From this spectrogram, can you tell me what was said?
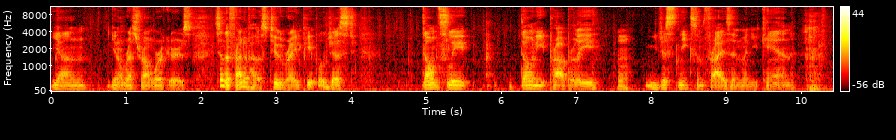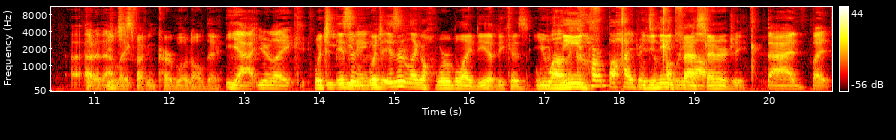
young you know restaurant workers. It's in the front of house too, right? People just don't sleep, don't eat properly. Hmm. You just sneak some fries in when you can. Out of that, you like just fucking carb load all day yeah, you're like which eat- isn't eating- which isn't like a horrible idea because you well, need carbohydrates. you need fast energy bad, but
